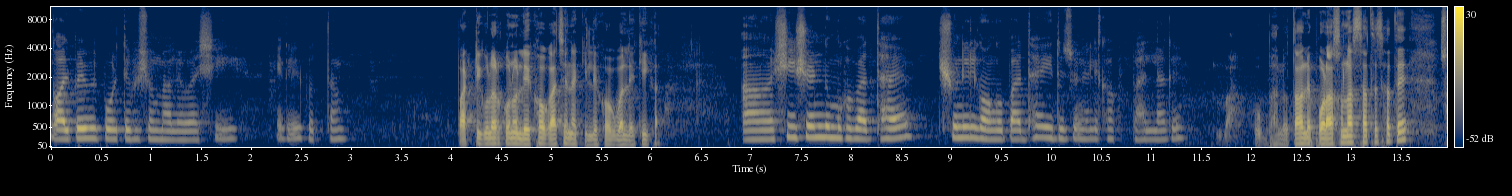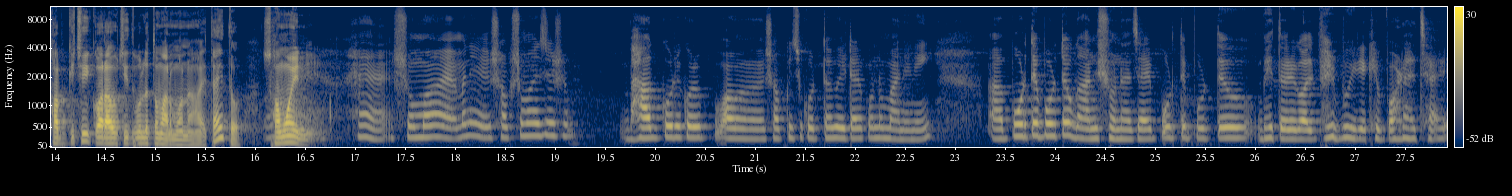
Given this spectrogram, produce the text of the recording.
গল্পের বই পড়তে ভীষণ ভালোবাসি। এগুলোই করতাম। পার্টিকুলার কোনো লেখক আছে নাকি? লেখক বা লেখিকা? শীর্ষেন্দু মুখোপাধ্যায় সুনীল গঙ্গোপাধ্যায় এই দুজনের লেখা খুব ভালো লাগে। বাহ খুব ভালো। তাহলে পড়াশোনার সাথে সাথে সব কিছুই করা উচিত বলে তোমার মনে হয় তাই তো? সময় নিয়ে। হ্যাঁ সময় মানে সব সময় যে ভাগ করে করে সব কিছু করতে হবে এটার কোনো মানে নেই। পড়তে পড়তেও গান শোনা যায় পড়তে পড়তেও ভেতরে গল্পের বই রেখে পড়া যায়।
